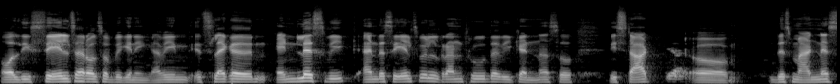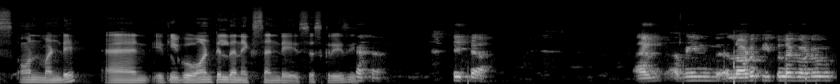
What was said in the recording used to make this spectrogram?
all these sales are also beginning. I mean, it's like an endless week, and the sales will run through the weekend. Na? So we start Yeah. uh, this madness on Monday, and it will go on till the next Sunday. It's just crazy. yeah. And I mean, a lot of people are going to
